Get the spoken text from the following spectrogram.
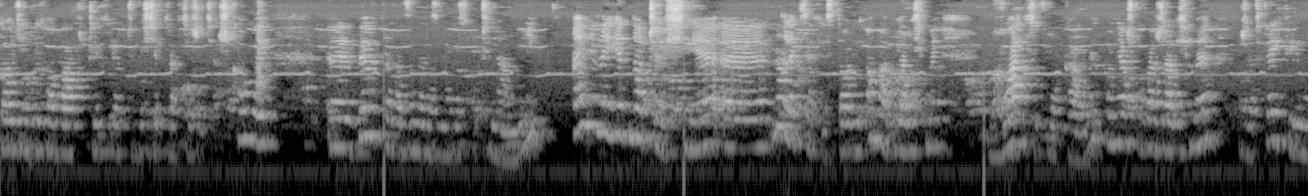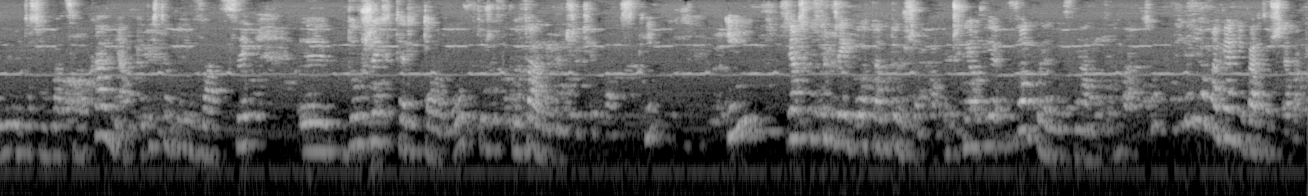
godzin wychowawczych i oczywiście w trakcie życia szkoły były prowadzone rozmowy z uczniami, a jednocześnie e, na lekcjach historii omawialiśmy władców lokalnych, ponieważ uważaliśmy, że w tej chwili mówimy, to są władcy lokalni, a kiedyś to byli władcy y, dużych terytoriów, którzy wpływali na życie Polski. I w związku z tym, że ich było tak dużo, a uczniowie w ogóle nie znali tych władców, byli omawiani bardzo szeroko.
